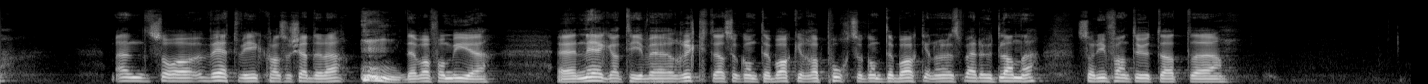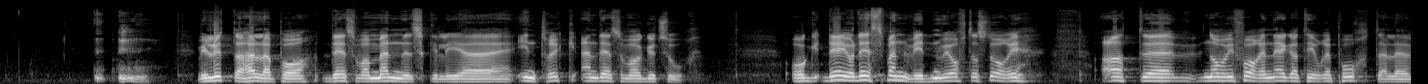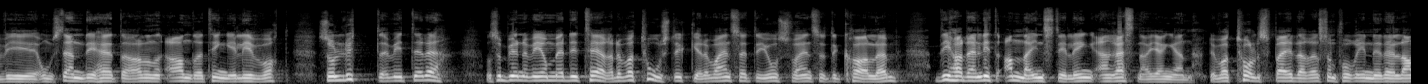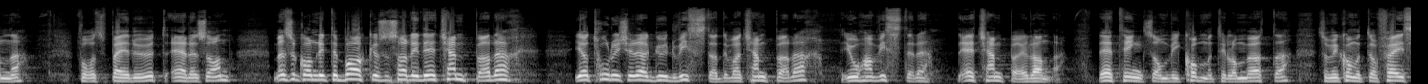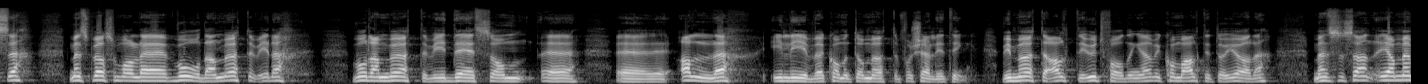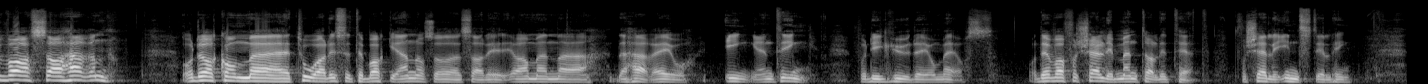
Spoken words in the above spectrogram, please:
Men så vet vi hva som skjedde der. Det var for mye eh, negative rykter som kom tilbake, rapport som kom tilbake når de spedde ut landet. Så de fant ut at eh, Vi lytta heller på det som var menneskelige inntrykk, enn det som var Guds ord. Og Det er jo det spennvidden vi ofte står i. At uh, når vi får en negativ rapport eller vi, omstendigheter eller andre ting i livet vårt, så lytter vi til det. Og så begynner vi å meditere. Det var to stykker. Det var En som Josfa og en som heter Caleb. De hadde en litt annen innstilling enn resten av gjengen. Det var tolv speidere som for inn i det landet for å speide ut. Er det sånn? Men så kom de tilbake og sa de, det er kjemper der. Ja, Tror du ikke det Gud visste at det var kjemper der? Jo, han visste det. Det er kjemper i landet. Det er ting som vi kommer til å møte, som vi kommer til å face. Men spørsmålet er hvordan møter vi det? Hvordan møter vi det som eh, eh, alle i livet kommer til å møte forskjellige ting? Vi møter alltid utfordringer, vi kommer alltid til å gjøre det. Men så sa han, ja, men hva sa Herren? Og da kom eh, to av disse tilbake igjen, og så sa de ja, men eh, det her er jo ingenting, fordi Gud er jo med oss. Og det var forskjellig mentalitet, forskjellig innstilling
